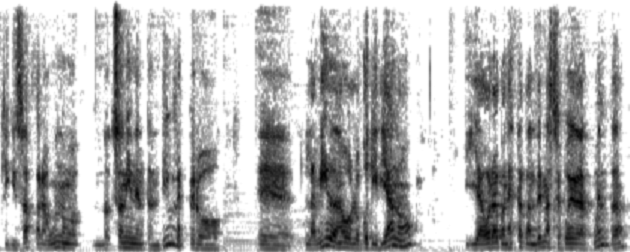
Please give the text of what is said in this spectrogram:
que quizás para uno no- son inentendibles, pero eh, la vida o lo cotidiano, y ahora con esta pandemia se puede dar cuenta,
